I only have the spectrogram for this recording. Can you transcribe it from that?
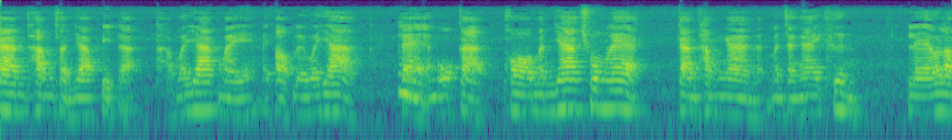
การทำสัญญาปิดอะถามว่ายากไหมไม่ตอบเลยว่ายากอืมแต่โอกาสพอมันยากช่วงแรก การทำงานอะมันจะง่ายขึ้น แล้วเรา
